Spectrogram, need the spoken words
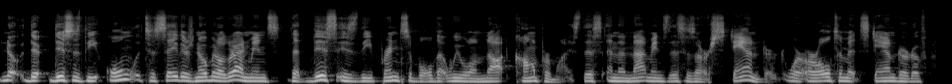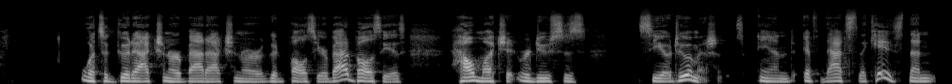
no, th- this is the only to say there's no middle ground means that this is the principle that we will not compromise this, and then that means this is our standard, where our ultimate standard of what's a good action or a bad action or a good policy or bad policy is how much it reduces CO2 emissions. And if that's the case, then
